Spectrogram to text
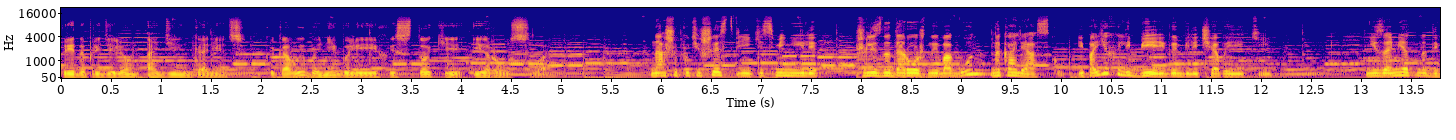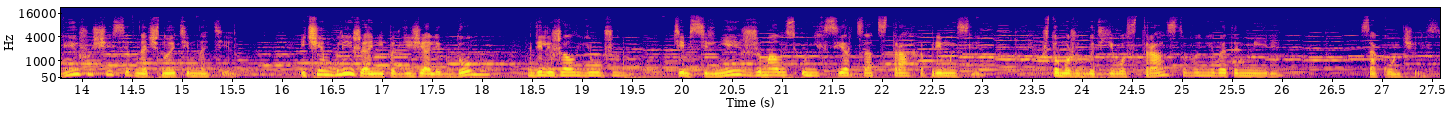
предопределен один конец, каковы бы ни были их истоки и русла. Наши путешественники сменили железнодорожный вагон на коляску и поехали берегом величавой реки, незаметно движущейся в ночной темноте. И чем ближе они подъезжали к дому, где лежал Юджин, тем сильнее сжималось у них сердце от страха при мысли, что, может быть, его странствования в этом мире закончились.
